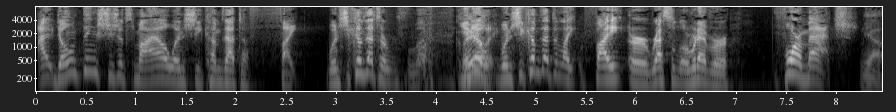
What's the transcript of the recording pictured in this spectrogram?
I don't think she should smile when she comes out to fight. When she comes out to, you know, when she comes out to like fight or wrestle or whatever for a match. Yeah.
